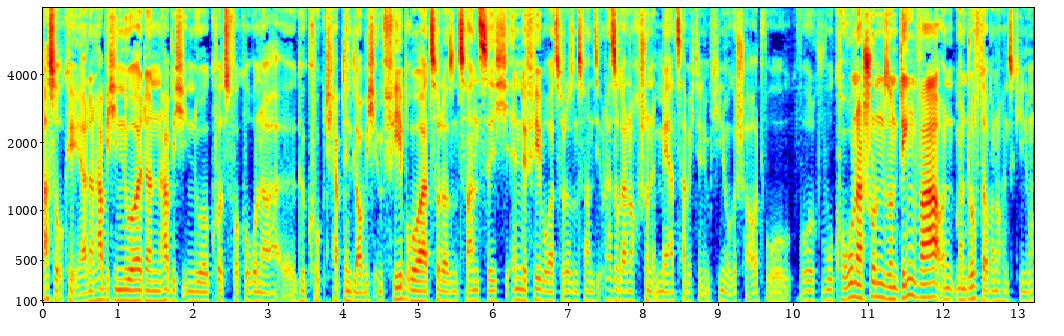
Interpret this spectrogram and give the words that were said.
Achso, okay, ja, dann habe ich ihn nur, dann habe ich ihn nur kurz vor Corona äh, geguckt. Ich habe den, glaube ich, im Februar 2020, Ende Februar 2020 oder sogar noch schon im März habe ich den im Kino geschaut, wo, wo, wo Corona schon so ein Ding war und man durfte aber noch ins Kino.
